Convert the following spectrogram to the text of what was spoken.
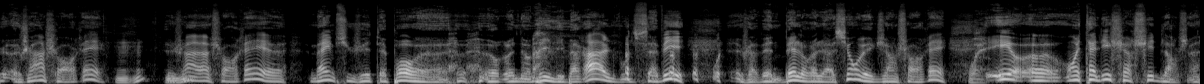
euh, Jean Charest. Jean Charest, euh, même si je n'étais pas euh, renommé libéral, vous le savez, j'avais une belle relation avec Jean Charest. Ouais. Et euh, on est allé chercher de l'argent.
